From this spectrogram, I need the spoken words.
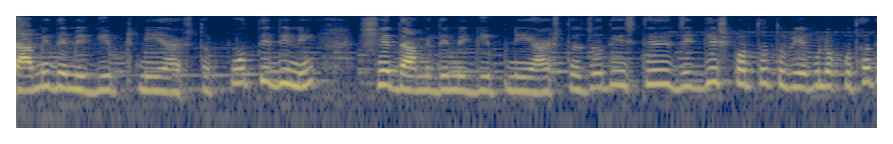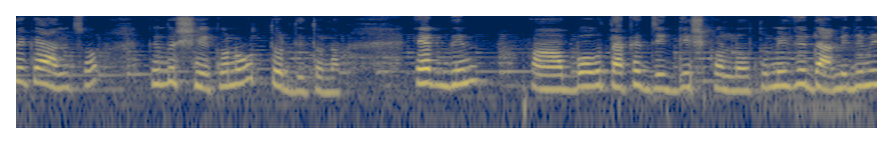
দামি দামি গিফট নিয়ে আসতো। প্রতিদিনই সে দামি দামি গিফট নিয়ে আসতো। যদি স্ত্রী জিজ্ঞেস করতো, তুমি এগুলো কোথা থেকে আনছো? কিন্তু সে কোনো উত্তর দিত না। একদিন বউ তাকে জিজ্ঞেস করল, তুমি যে দামি দামি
